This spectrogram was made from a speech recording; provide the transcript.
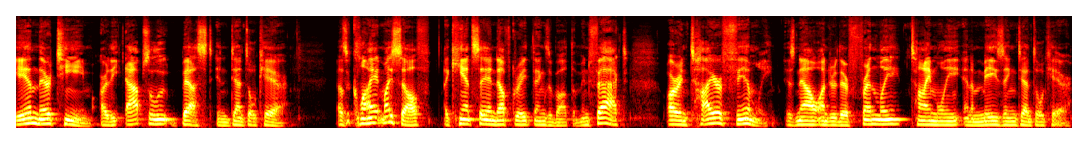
and their team are the absolute best in dental care. As a client myself, I can't say enough great things about them. In fact, our entire family is now under their friendly, timely, and amazing dental care.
